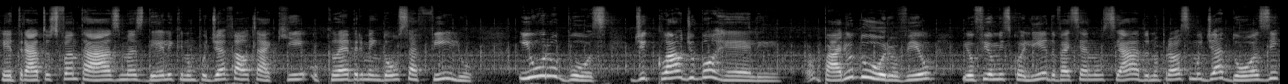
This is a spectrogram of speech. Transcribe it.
Retratos Fantasmas dele que não podia faltar aqui, o Kleber Mendonça Filho e Urubus de Cláudio Borrelli. Um páreo duro, viu? E o filme escolhido vai ser anunciado no próximo dia 12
